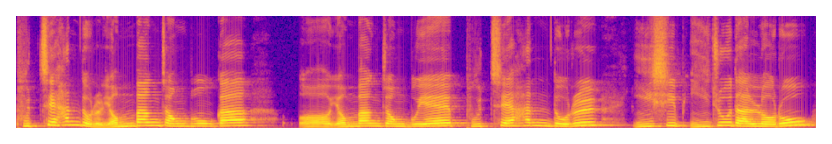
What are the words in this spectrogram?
부채 한도를 연방 정부가 어, 연방 정부의 부채 한도를 22조 달러로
